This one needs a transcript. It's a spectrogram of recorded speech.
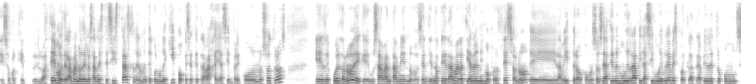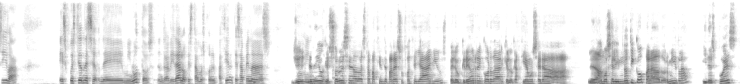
eso porque lo hacemos de la mano de los anestesistas, generalmente con un equipo que es el que trabaja ya siempre con nosotros. Eh, recuerdo, ¿no? Eh, que usaban también, no, o sea, entiendo que daban, hacían el mismo proceso, ¿no? Eh, David, pero como son sedaciones muy rápidas y muy breves, porque la terapia electroconvulsiva es cuestión de, de minutos, en realidad, lo que estamos con el paciente, es apenas Yo, yo digo que solo he sedado a esta paciente para eso, fue hace ya años, pero creo recordar que lo que hacíamos era, le dábamos el hipnótico para dormirla y después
